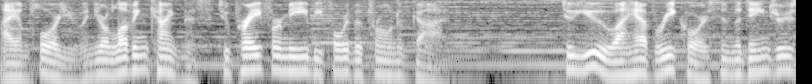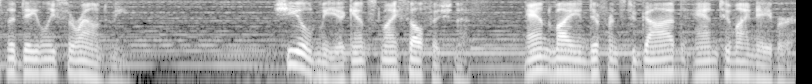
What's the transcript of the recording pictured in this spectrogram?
I implore you, in your loving kindness, to pray for me before the throne of God. To you I have recourse in the dangers that daily surround me. Shield me against my selfishness and my indifference to God and to my neighbor.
